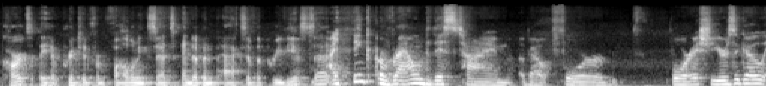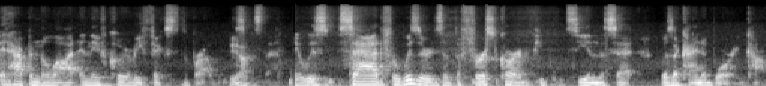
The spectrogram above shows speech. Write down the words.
cards that they have printed from following sets end up in packs of the previous set. I think around this time, about four four-ish years ago, it happened a lot, and they've clearly fixed the problem Yeah. since then. It was sad for Wizards that the first card people would see in the set was a kind of boring combo.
